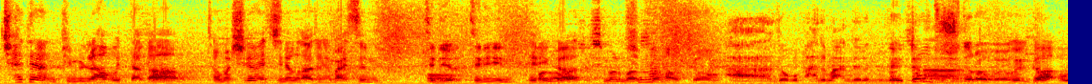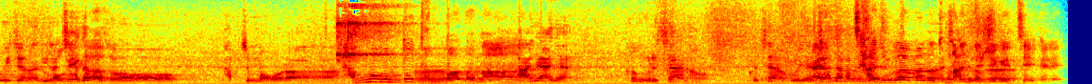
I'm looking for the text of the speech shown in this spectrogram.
최대한 비밀로 하고 있다가 어. 정말 시간이 지나고 나중에 말씀 드리, 어. 드릴 테니까 얼마 받았어? 10만 원 받았어? 10만 원 나왔죠. 아 너거 받으면 안 되는데 네, 또 주시더라고요. 그러니까 너 거기 있잖아 네가 찾아가서 밥 좀 먹어라 밥 먹으면 또돈 어. 받아 나. 아니 아니야 그건 그렇지 않아. 그렇지 않고 그냥 찾아가면 자주 아, 가면 은 돈 안 주시겠지. 그래.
